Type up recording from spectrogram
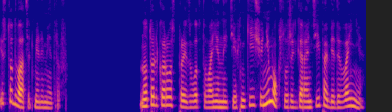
и 120 мм. Но только рост производства военной техники еще не мог служить гарантией победы в войне.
